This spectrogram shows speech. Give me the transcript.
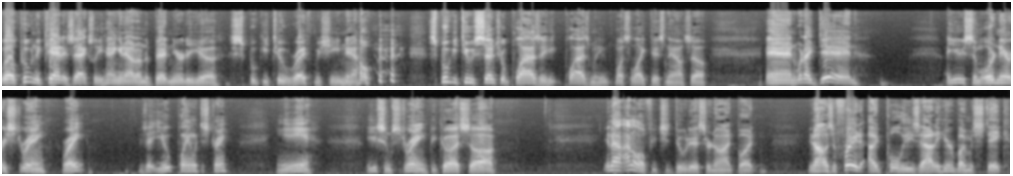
Well, Putin the cat is actually hanging out on the bed near the uh, Spooky 2 Rife machine now. Spooky 2 Central Plaza, he, Plasma. He must like this now. So, And what I did, I used some ordinary string, right? Is that you playing with the string? Yeah. I used some string because, uh, you know, I don't know if you should do this or not, but, you know, I was afraid I'd pull these out of here by mistake.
